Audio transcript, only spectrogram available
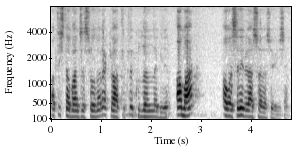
Atış tabancası olarak rahatlıkla kullanılabilir. Ama havasını biraz sonra söyleyeceğim.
